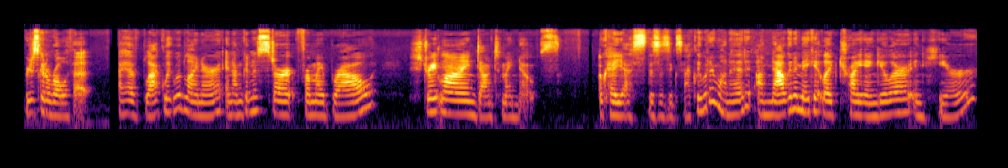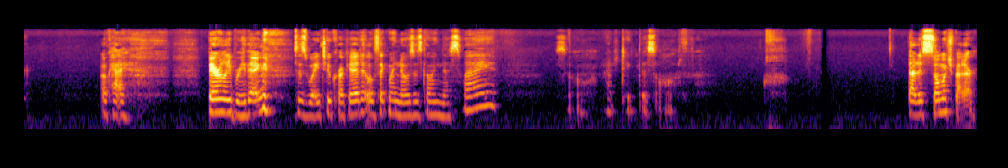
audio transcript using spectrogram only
We're just gonna roll with it. I have black liquid liner, and I'm gonna start from my brow, straight line down to my nose. Okay, yes, this is exactly what I wanted. I'm now gonna make it like triangular in here. Okay, barely breathing. This is way too crooked. It looks like my nose is going this way. So I'm gonna have to take this off. That is so much better.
